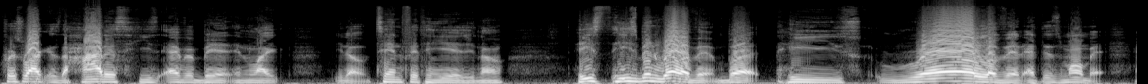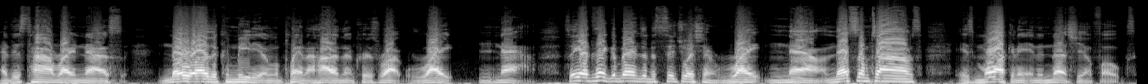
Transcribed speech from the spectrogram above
Chris Rock is the hottest he's ever been in like you know 10 15 years you know he's he's been relevant but he's relevant at this moment at this time right now it's no other comedian on the planet hotter than Chris Rock right now. So you have to take advantage of the situation right now. And that sometimes is marketing in a nutshell, folks.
